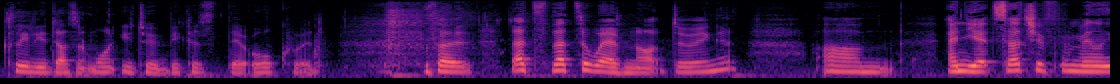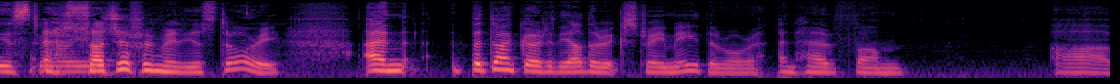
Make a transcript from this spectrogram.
clearly doesn't want you to because they're awkward. so that's that's a way of not doing it. Um, and yet, such a familiar story. Such a familiar story. And but don't go to the other extreme either, or and have um, uh,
